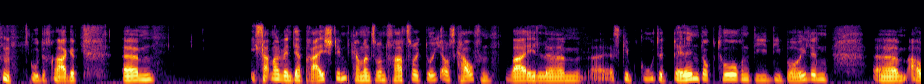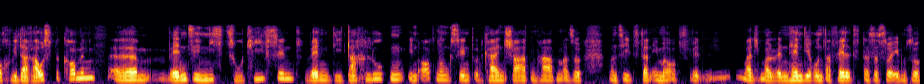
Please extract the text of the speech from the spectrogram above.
Hm, gute Frage. Ähm, ich sag mal, wenn der Preis stimmt, kann man so ein Fahrzeug durchaus kaufen, weil ähm, es gibt gute Dellendoktoren, die die Beulen ähm, auch wieder rausbekommen, ähm, wenn sie nicht zu tief sind, wenn die Dachluken in Ordnung sind und keinen Schaden haben. Also man sieht es dann immer, ob manchmal, wenn ein Handy runterfällt, dass es so eben so,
